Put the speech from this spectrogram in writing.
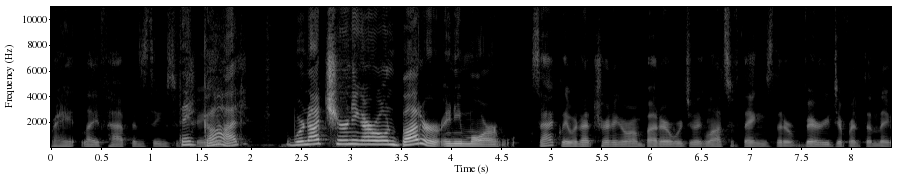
Right? Life happens, things thank God we're not churning our own butter anymore. Exactly. We're not churning our own butter. We're doing lots of things that are very different than they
